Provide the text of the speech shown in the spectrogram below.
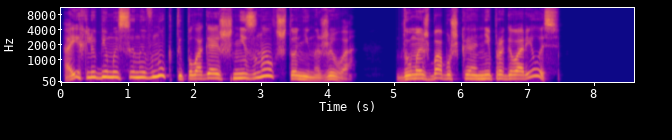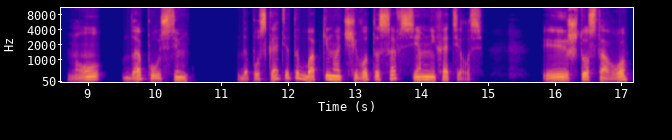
А их любимый сын и внук, ты полагаешь, не знал, что Нина жива? Думаешь, бабушка не проговорилась?» «Ну, допустим». Допускать это бабкину от чего-то совсем не хотелось. И что с того?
